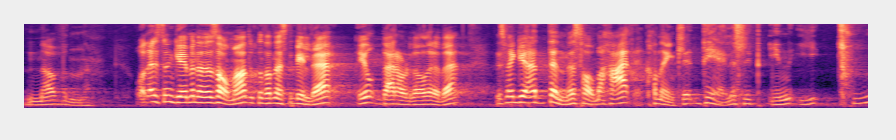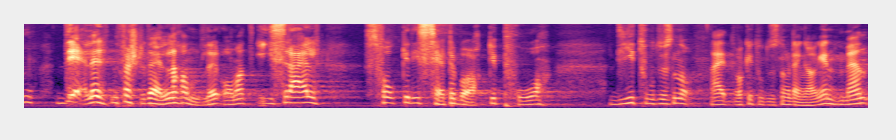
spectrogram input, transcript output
navn. Og det er litt sånn gøy med denne salma. Du kan ta neste bilde. Jo, der har du det allerede. Det som er gøy er at Denne salma her kan egentlig deles litt inn i to deler. Den første delen handler om at israelsfolket ser tilbake på de 2000 år, nei, det var ikke 2000 år den gangen, men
